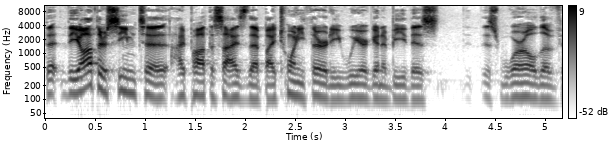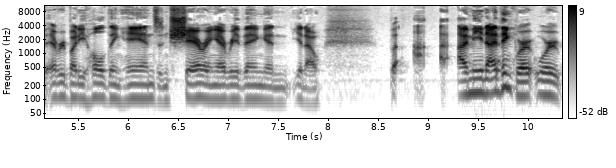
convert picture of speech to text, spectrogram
the the authors seem to hypothesize that by 2030 we are going to be this this world of everybody holding hands and sharing everything, and you know but I, I, mean, I think we're we're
